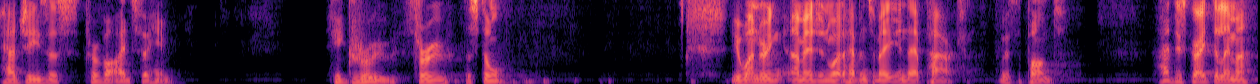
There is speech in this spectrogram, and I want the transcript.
how Jesus provides for him. He grew through the storm. You're wondering, I imagine, what happened to me in that park with the pond. I had this great dilemma.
